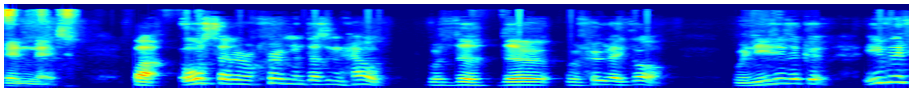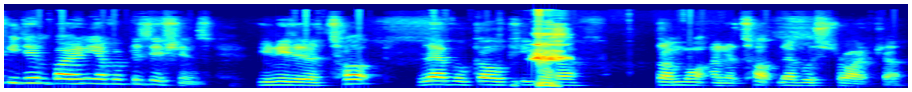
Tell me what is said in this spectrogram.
in this. But also the recruitment doesn't help with the the with who they got. We needed a good. Even if you didn't buy any other positions, you needed a top level goalkeeper, somewhat, and a top level striker,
